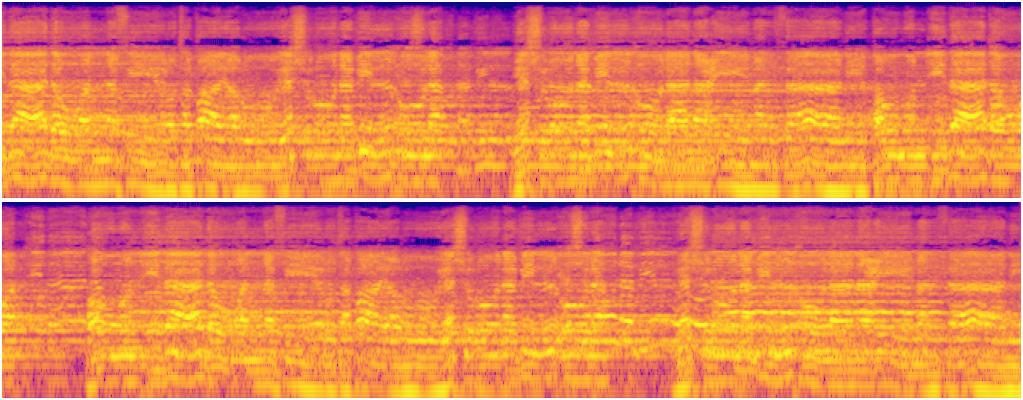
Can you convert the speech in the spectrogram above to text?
إذا دوى النفير تطايروا يشرون بالأولى يشرون بالأولى نعيما ثاني. قوم إذا دوى قوم إذا دوى النفير تطايروا يشرون بالأولى يشرون بالأولى نعيما ثاني.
